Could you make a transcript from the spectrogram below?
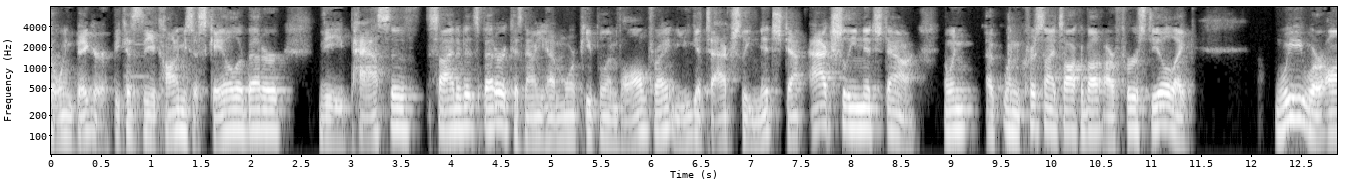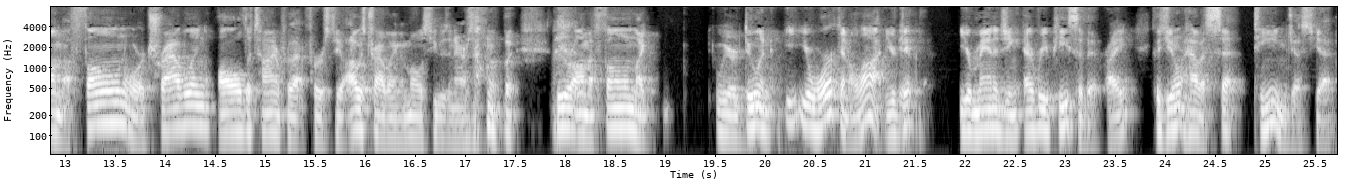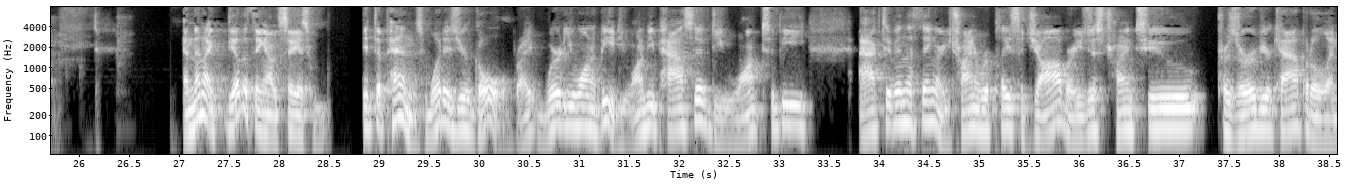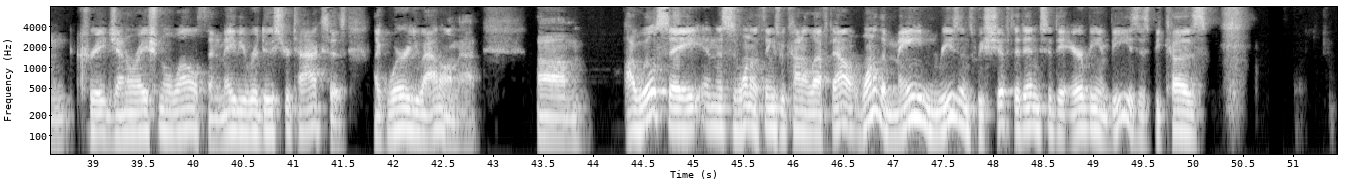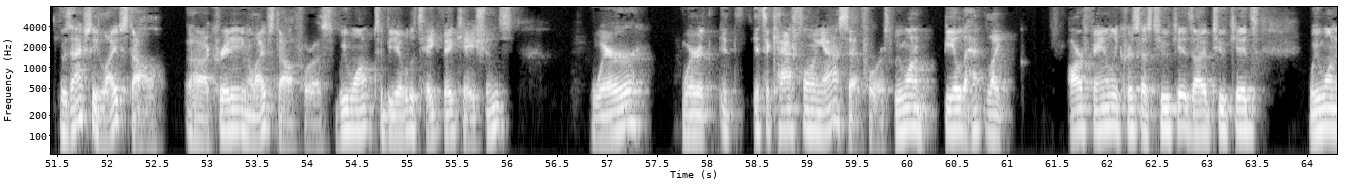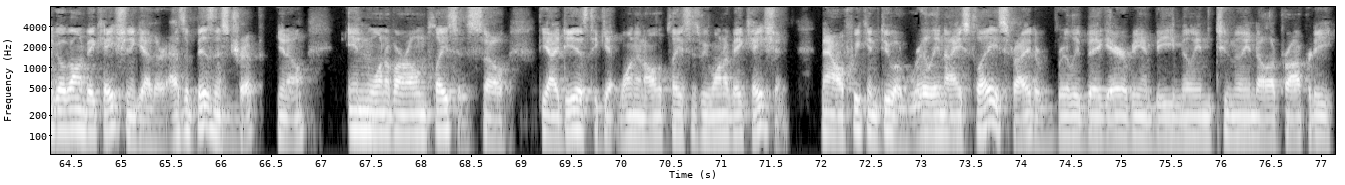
going bigger because the economies of scale are better. The passive side of it's better because now you have more people involved, right? And you get to actually niche down, actually niche down. And when, uh, when Chris and I talk about our first deal, like we were on the phone or traveling all the time for that first deal. I was traveling the most. He was in Arizona, but we were on the phone. Like we were doing, you're working a lot. You're, Yeah. you're managing every piece of it, right? Because you don't have a set team just yet. And then I, the other thing I would say is it depends. What is your goal, right? Where do you want to be? Do you want to be passive? Do you want to be active in the thing? Are you trying to replace a job? Are you just trying to preserve your capital and create generational wealth and maybe reduce your taxes? Like, where are you at on that? Um, I will say, and this is one of the things we kind of left out. One of the main reasons we shifted into the Airbnbs is because it was actually lifestyle, uh, creating a lifestyle for us. We want to be able to take vacations where where it's it's a cash flowing asset for us. We want to be able to have like our family. Chris has two kids. I have two kids. We want to go on vacation together as a business trip. You know, in one of our own places. So the idea is to get one in all the places we want to vacation. Now, if we can do a really nice place, right, a really big Airbnb, million, two million dollar property,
